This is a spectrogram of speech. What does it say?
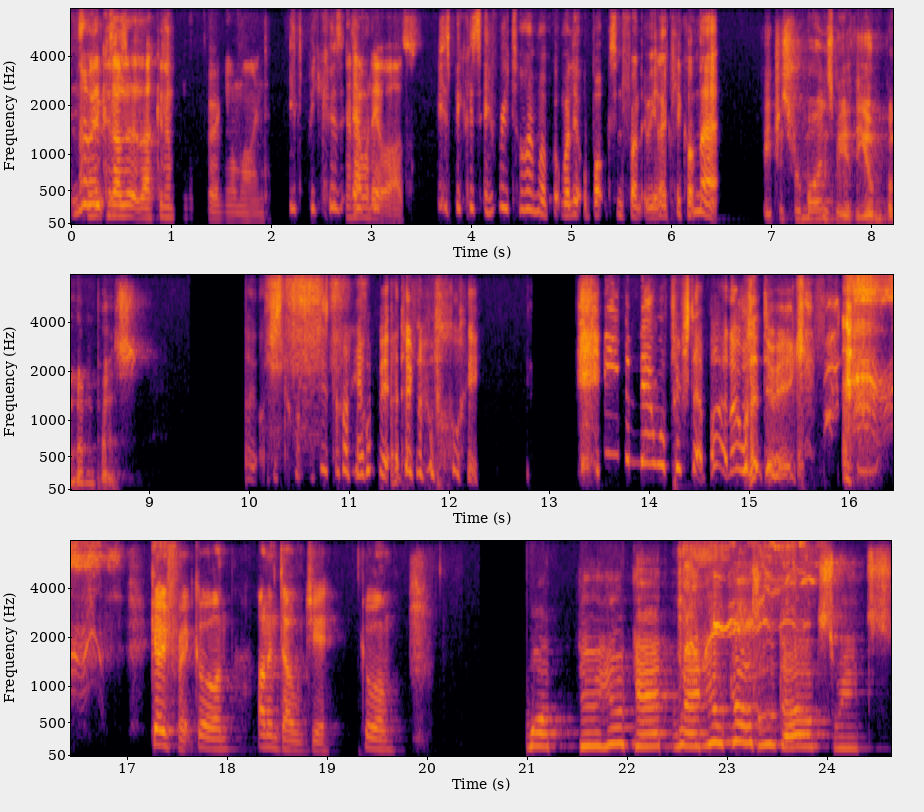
no, because I it's, looked like an Oompa in your mind? it's because Is that what it was? it's because every time I've got my little box in front of me and I click on that, It just reminds me of the Oompa Loompas. I just can't, I just can't help it. I don't know why. Even now, I push that button. I want to do it again. Go for it. Go on. I'll indulge you. Go on. What do you get when you go to dog sweets?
